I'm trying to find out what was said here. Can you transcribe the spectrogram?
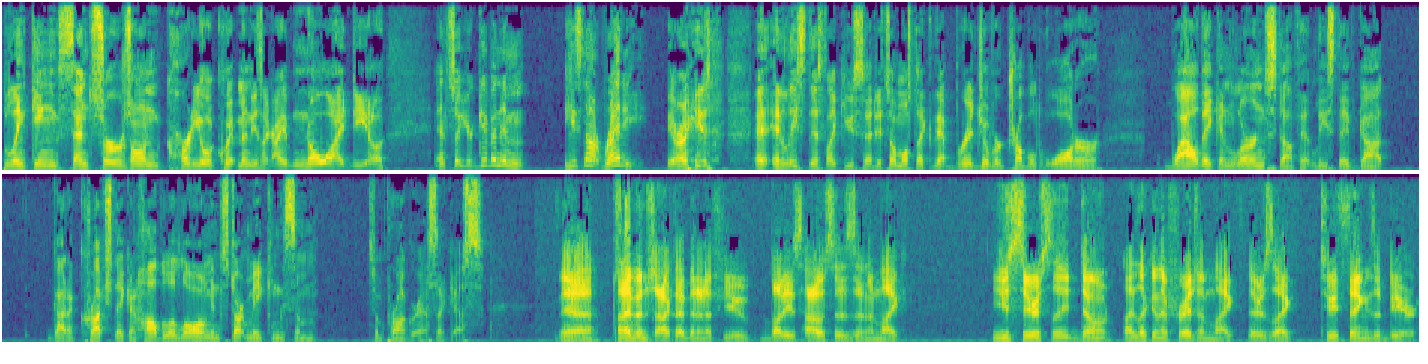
blinking sensors on cardio equipment. He's like, I have no idea. And so you're giving him, he's not ready, right? at least this, like you said, it's almost like that bridge over troubled water while they can learn stuff, at least they've got got a crutch they can hobble along and start making some some progress, I guess. Yeah, I've been shocked. I've been in a few buddies' houses, and I'm like, "You seriously don't?" I look in their fridge. I'm like, "There's like two things of beer."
